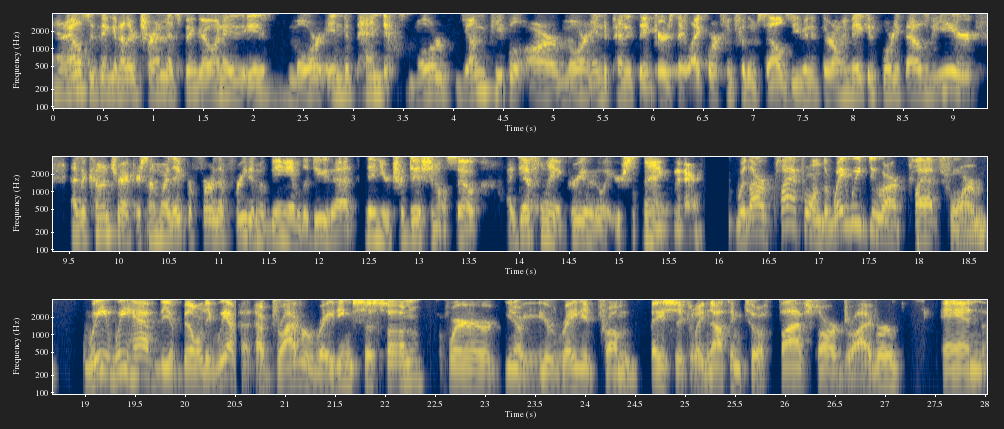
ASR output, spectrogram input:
And I also think another trend that's been going is, is more independence. More young people are more independent thinkers. They like working for themselves, even if they're only making 40,000 a year as a contractor somewhere. They prefer the freedom of being able to do that than your traditional. So I definitely agree with what you're saying there. With our platform, the way we do our platform, we we have the ability we have a, driver rating system where you know you're rated from basically nothing to a five star driver. And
